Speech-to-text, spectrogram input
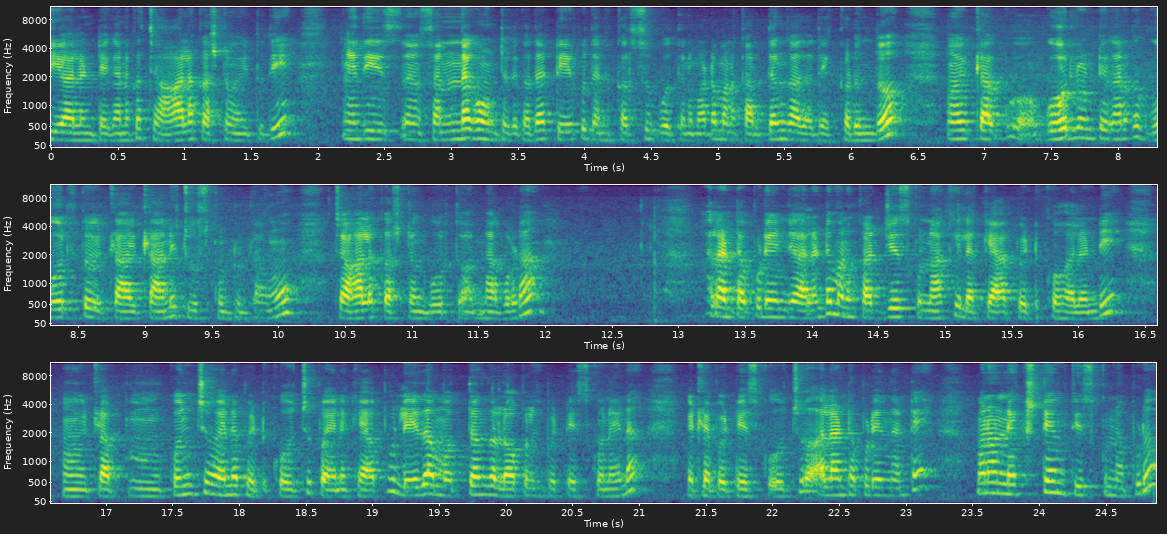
తీయాలంటే కనుక చాలా కష్టం అవుతుంది ఇది సన్నగా ఉంటుంది కదా టేపు దానికి కరిసిపోతుంది అనమాట మనకు అర్థం కాదు అది ఎక్కడుందో. ఇట్లా గోర్లు ఉంటే కనుక గోర్లతో ఇట్లా ఇట్లా అని చూసుకుంటుంటాము. చాలా కష్టం గోరుతో అన్నా కూడా. అలాంటప్పుడు ఏం చేయాలంటే మనం కట్ చేసుకున్నాక ఇలా క్యాప్ పెట్టుకోవాలండి. ఇట్లా కొంచెం అయినా పెట్టుకోవచ్చు పైన క్యాప్ లేదా మొత్తంగా లోపలికి పెట్టేసుకునైనా ఇట్లా పెట్టేసుకోవచ్చు. అలాంటప్పుడు ఏంటంటే మనం నెక్స్ట్ టైం తీసుకున్నప్పుడు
